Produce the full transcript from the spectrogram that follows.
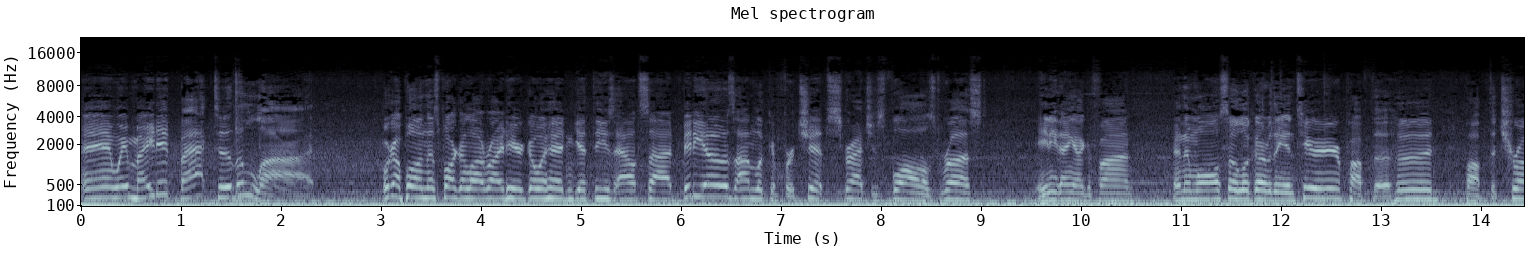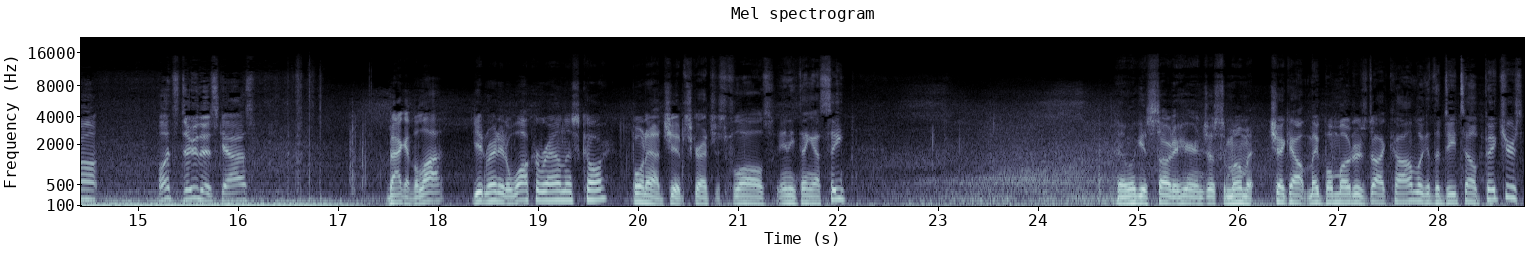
And we made it back to the lot. We're gonna pull in this parking lot right here. Go ahead and get these outside videos. I'm looking for chips, scratches, flaws, rust, anything I can find. And then we'll also look over the interior, pop the hood, pop the trunk. Let's do this, guys. Back at the lot, getting ready to walk around this car, point out chips, scratches, flaws, anything I see. And we'll get started here in just a moment. Check out maplemotors.com, look at the detailed pictures.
